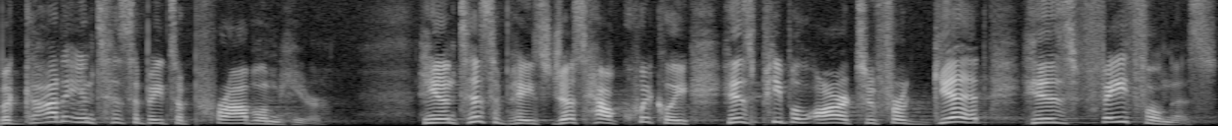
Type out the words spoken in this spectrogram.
But God anticipates a problem here. He anticipates just how quickly his people are to forget his faithfulness.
